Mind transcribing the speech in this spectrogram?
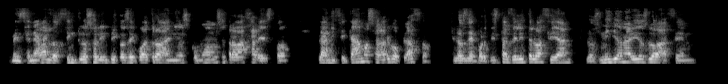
me enseñaban los ciclos olímpicos de cuatro años, cómo vamos a trabajar esto. Planificábamos a largo plazo. Los deportistas de élite lo hacían, los millonarios lo hacen,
